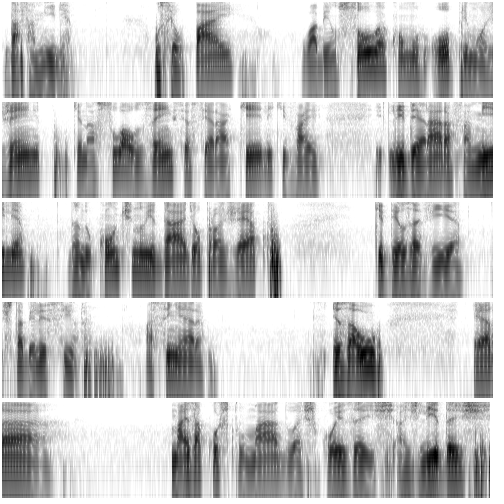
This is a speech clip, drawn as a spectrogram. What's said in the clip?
da família. O seu pai o abençoa como o primogênito, que na sua ausência será aquele que vai liderar a família, dando continuidade ao projeto que Deus havia estabelecido. Assim era. Esaú era mais acostumado às coisas, às lidas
